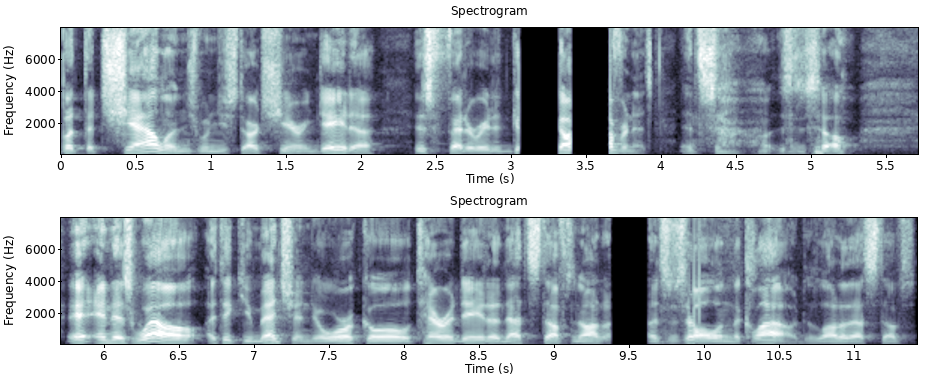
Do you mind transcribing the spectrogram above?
But the challenge when you start sharing data is federated governance. And so, so and, and as well, I think you mentioned Oracle, Teradata, and that stuff's not necessarily all in the cloud. A lot of that stuff's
